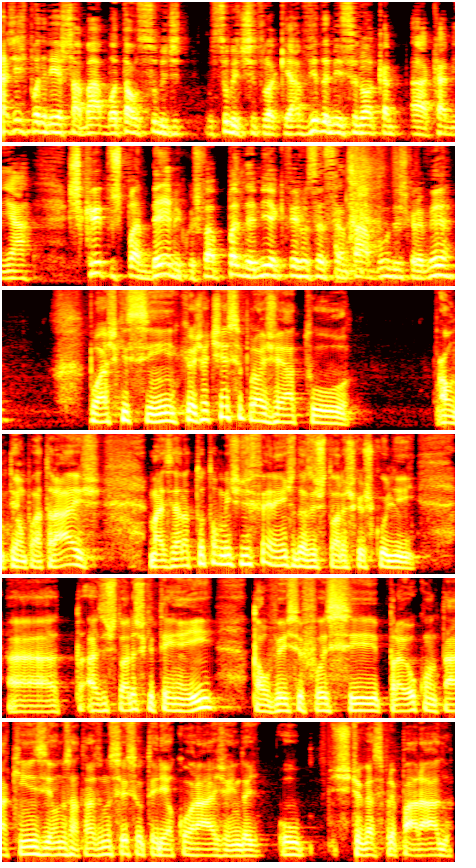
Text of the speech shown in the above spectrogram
a gente poderia chamar, botar um, sub, um subtítulo aqui, A Vida Me Ensinou a, a, Caminhar, escritos pandêmicos, foi a pandemia que fez você sentar a bunda e escrever? Pô, acho que sim, que eu já tinha esse projeto há um tempo atrás, mas era totalmente diferente das histórias que eu escolhi. Uh, as histórias que tem aí, talvez se fosse para eu contar 15 anos atrás, eu não sei se eu teria coragem ainda ou estivesse preparado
